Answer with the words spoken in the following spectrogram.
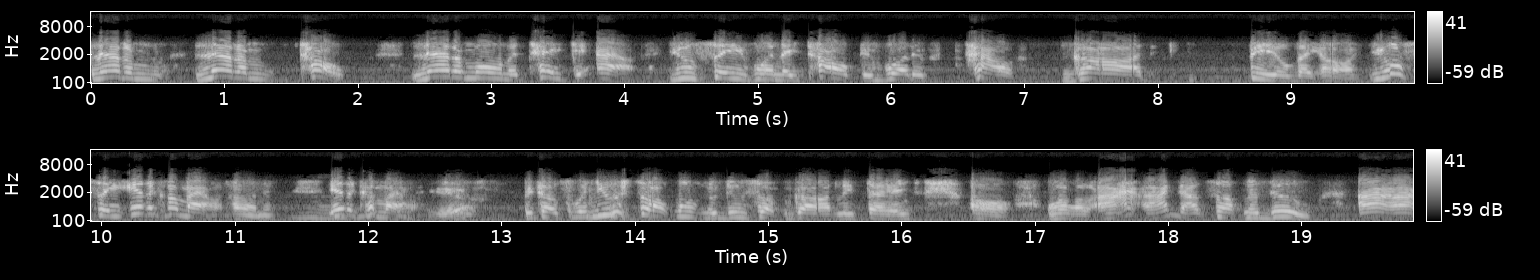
let them, let them talk. Let them want to take it out. You see when they talk and what, it, how God feel they are. You'll see it'll come out, honey. Mm-hmm. It'll come out. Yeah. Because when you start wanting to do something godly things, oh well, I I got something to do. I I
